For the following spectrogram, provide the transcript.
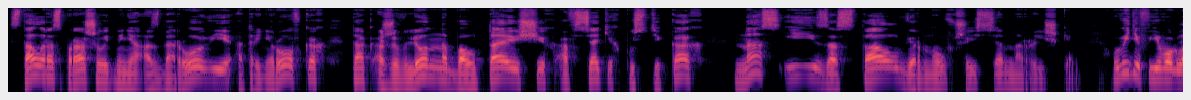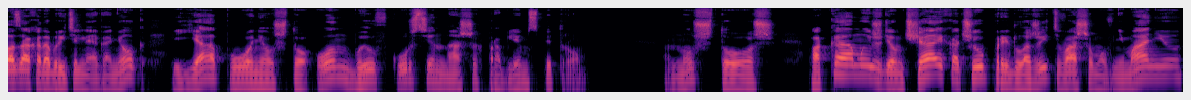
стал расспрашивать меня о здоровье, о тренировках, так оживленно болтающих о всяких пустяках, нас и застал вернувшийся Нарышкин. Увидев в его глазах одобрительный огонек, я понял, что он был в курсе наших проблем с Петром. Ну что ж, Пока мы ждем чай, хочу предложить вашему вниманию...»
